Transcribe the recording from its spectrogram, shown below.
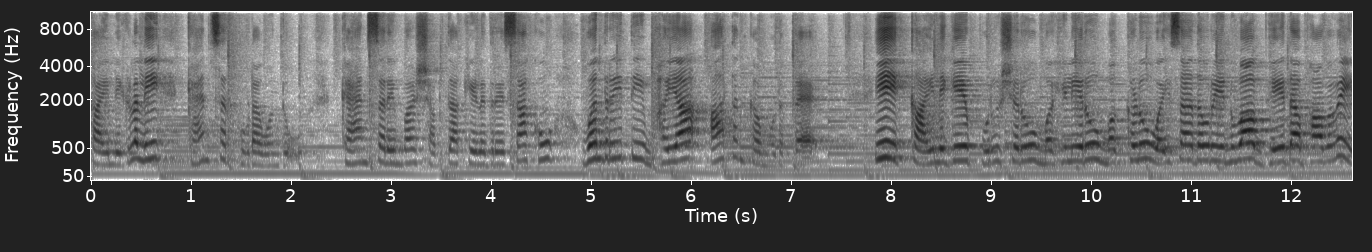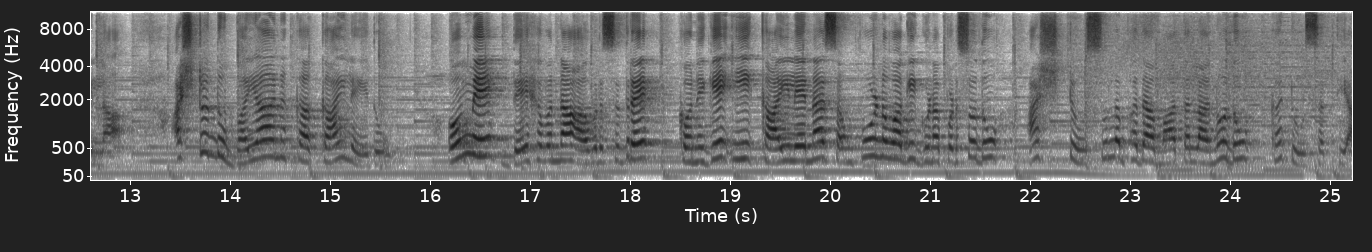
ಕಾಯಿಲೆಗಳಲ್ಲಿ ಕ್ಯಾನ್ಸರ್ ಕೂಡ ಒಂದು. ಕ್ಯಾನ್ಸರ್ ಎಂಬ ಶಬ್ದ ಕೇಳಿದ್ರೆ ಸಾಕು, ಒಂದು ರೀತಿ ಭಯ, ಆತಂಕ ಮೂಡುತ್ತೆ. ಈ ಕಾಯಿಲೆಗೆ ಪುರುಷರು, ಮಹಿಳೆಯರು, ಮಕ್ಕಳು, ವಯಸ್ಸಾದವರು ಎನ್ನುವ ಭೇದ ಭಾವವೇ ಇಲ್ಲ. ಅಷ್ಟೊಂದು ಭಯಾನಕ ಕಾಯಿಲೆ ಇದು. ಒಮ್ಮೆ ದೇಹವನ್ನ ಆವರಿಸಿದ್ರೆ ಕೊನೆಗೆ ಈ ಕಾಯಿಲೆಯನ್ನ ಸಂಪೂರ್ಣವಾಗಿ ಗುಣಪಡಿಸೋದು ಅಷ್ಟು ಸುಲಭದ ಮಾತಲ್ಲ ಅನ್ನೋದು ಕಟು ಸತ್ಯ.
